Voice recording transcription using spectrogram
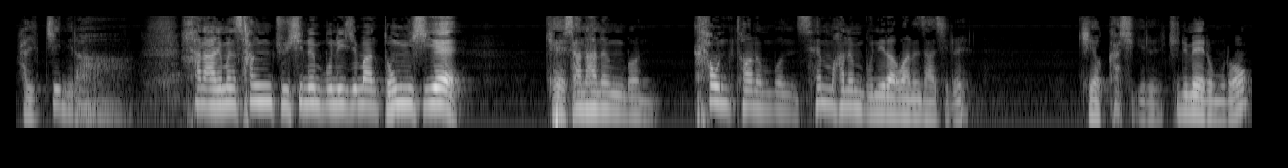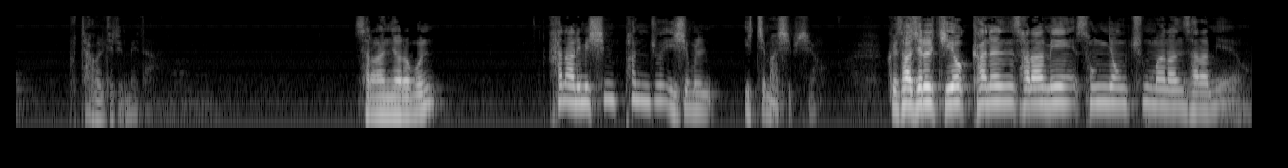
할지니라. 하나님은 상 주시는 분이지만 동시에 계산하는 분, 카운트하는 분, 셈하는 분이라고 하는 사실을 기억하시기를 주님의 이름으로 부탁을 드립니다. 사랑하는 여러분, 하나님이 심판주이심을 잊지 마십시오. 그 사실을 기억하는 사람이 성령 충만한 사람이에요.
